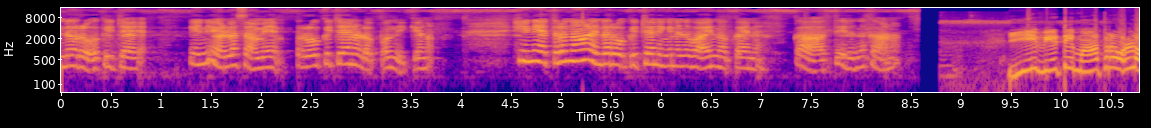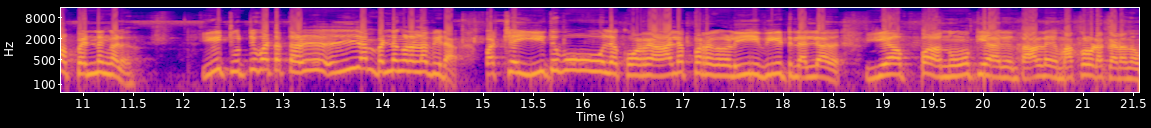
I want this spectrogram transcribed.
എന്റെ റോക്കിച്ചായ ഇനിയുള്ള സമയം റോക്കിച്ചായനോടൊപ്പം നിൽക്കണം. ഇനി എത്ര നാൾ എന്റെ റോക്കിച്ചാൻ ഇങ്ങനെ വായി നോക്കാന്? കാത്തിരുന്ന് കാണാം. ഈ വീട്ടിൽ മാത്രമുള്ളോ പെണ്ണുങ്ങൾ? ഈ ചുറ്റുവട്ടത്തെല്ലാം പെണ്ണുങ്ങളുള്ള വീടാ. പക്ഷെ ഇതുപോലെ കുറെ അലപ്പറകൾ ഈ വീട്ടിലല്ലാതെ എപ്പ നോക്കിയാലും തള്ളെ മക്കളുടെ കിടന്ന്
